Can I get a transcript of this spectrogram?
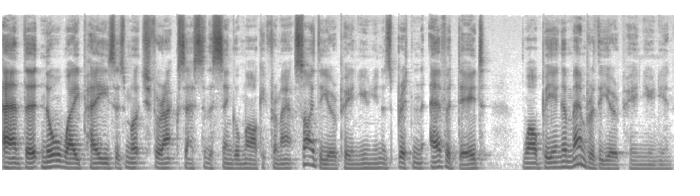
and that Norway pays as much for access to the single market from outside the European Union as Britain ever did while being a member of the European Union.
